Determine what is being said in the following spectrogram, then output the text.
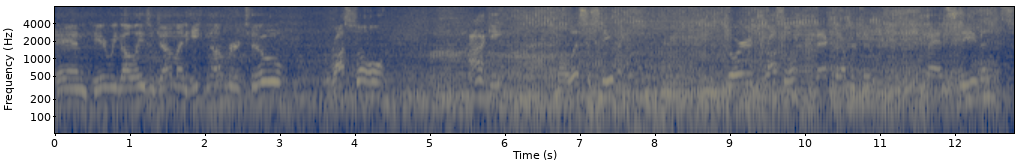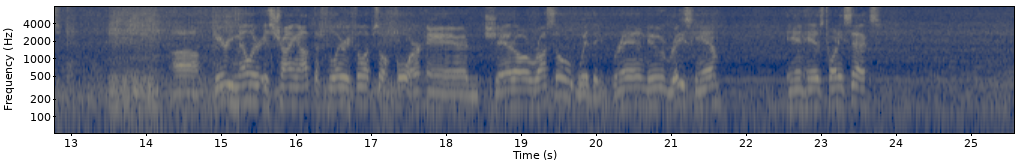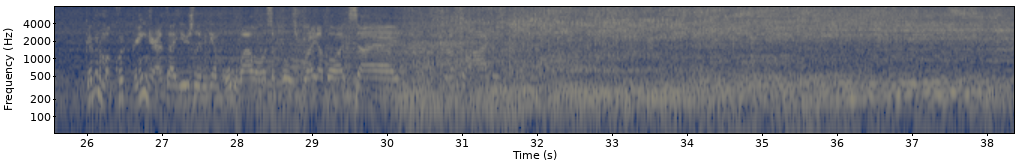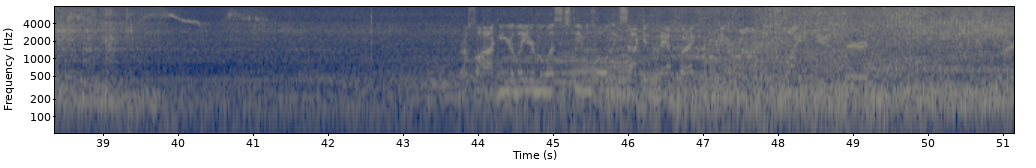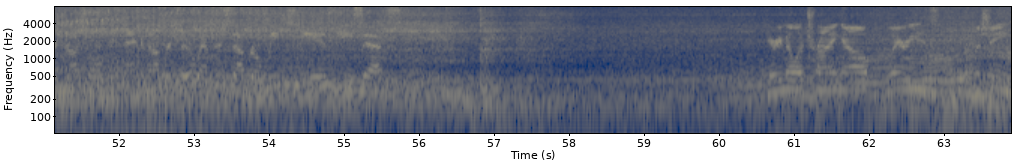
And here we go, ladies and gentlemen. Heat number two. Russell Hockey. Melissa Stevens. George Russell, back the number two. Matt Stevens. Uh, Gary Miller is trying out the Larry Phillips 04 and Shadow Russell with a brand new race cam in his 26. Giving him a quick green here. I thought usually we give him, oh wow, Melissa pulls right up alongside Russell Hockey. Russell Hockey, your leader, Melissa Stevens holding second, Matt Plank looking around his wife in third. George Russell in the number two after several weeks in the six. Gary Miller trying out Larry's machine.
